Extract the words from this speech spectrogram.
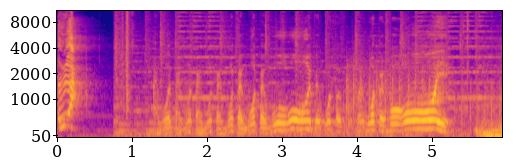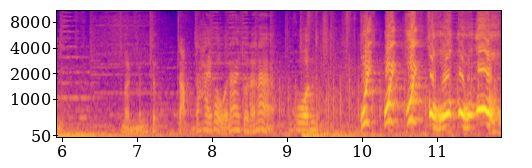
เออไปโว้ยไปโว้ยไปโว้ยไปโว้ยไปโว้ยไปโว้ยไปโว้ยไปโว้ยไปโว้ยไปโว้ยเหมือนมันจะจับได้เปล่าวะหน้าไอ้ตัวนั้นน่ะทุกคนอุ้ยอุ้ย อ้โห โอ้โห โอ้โห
